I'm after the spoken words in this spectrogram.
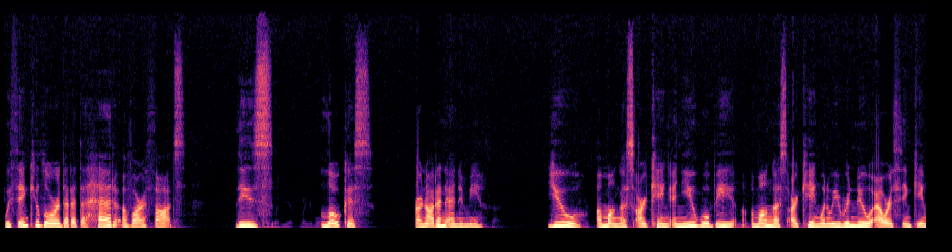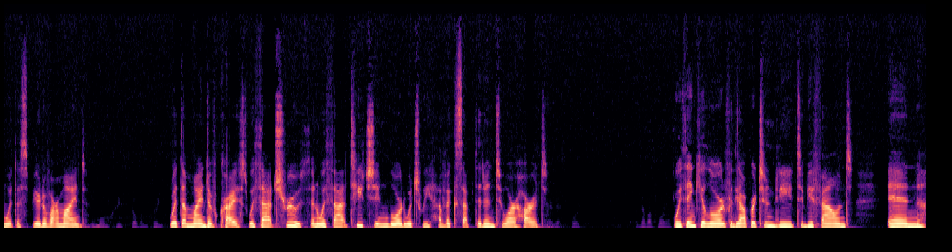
we thank you, Lord, that at the head of our thoughts, these locusts are not an enemy. You among us are King, and you will be among us our King when we renew our thinking with the spirit of our mind with the mind of Christ, with that truth and with that teaching, Lord, which we have accepted into our heart. We thank you, Lord, for the opportunity to be found in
